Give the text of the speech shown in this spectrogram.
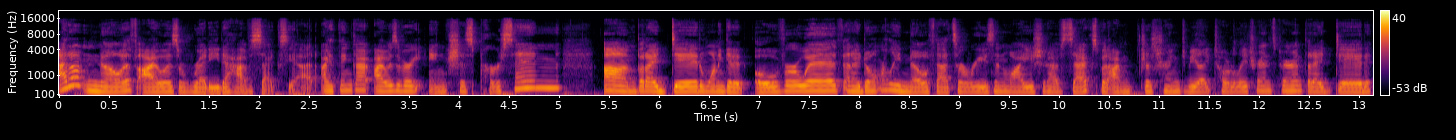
I don't know if I was ready to have sex yet. I think I, I was a very anxious person, um, but I did want to get it over with. And I don't really know if that's a reason why you should have sex, but I'm just trying to be like totally transparent that I did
